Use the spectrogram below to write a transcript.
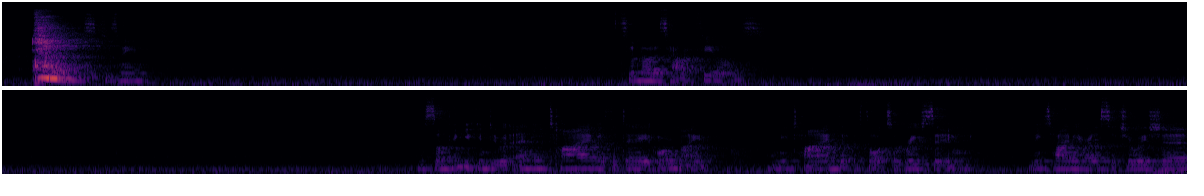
Excuse me. So notice how it feels. It's something you can do at any time of the day or night, any time that the thoughts are racing, any time you're in a situation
